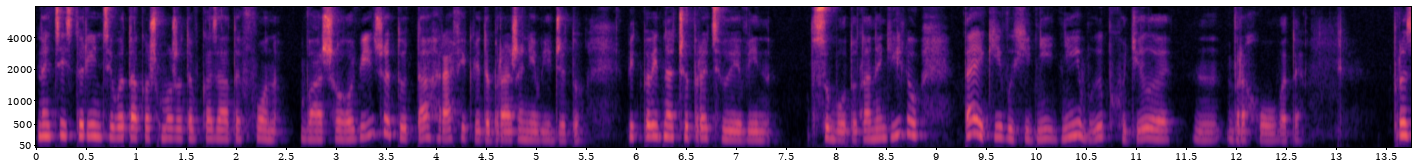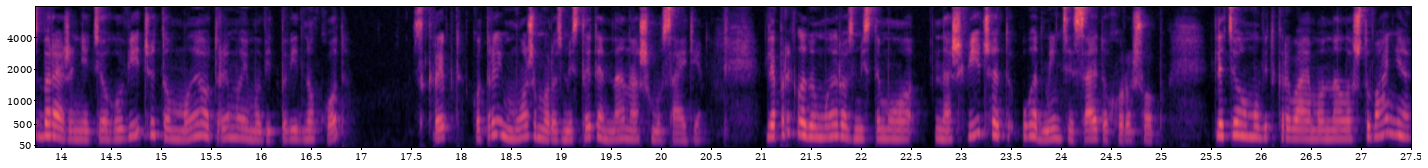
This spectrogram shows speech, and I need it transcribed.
На цій сторінці ви також можете вказати фон вашого віджиту та графік відображення віджиту, відповідно, чи працює він в суботу та неділю, та які вихідні дні ви б хотіли враховувати. При збереженні цього віджиту ми отримуємо відповідно код, скрипт, котрий можемо розмістити на нашому сайті. Для прикладу, ми розмістимо наш віджит у адмінці сайту Хорошоп. Для цього ми відкриваємо налаштування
